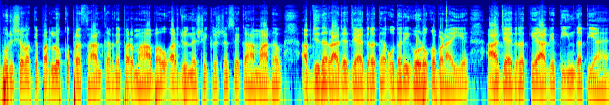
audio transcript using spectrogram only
भूरिश्रवा के परलोक को प्रस्थान करने पर महाबाहु अर्जुन ने श्री कृष्ण से कहा, माधव, अब जिधर राजा जयद्रथ है, उधर ही घोड़ों को बढ़ाइए। आज जयद्रथ के आगे तीन गतियाँ हैं।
